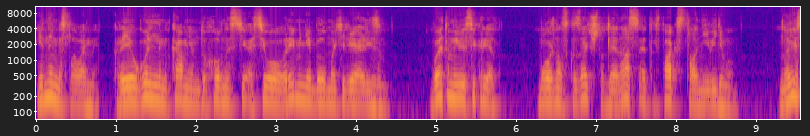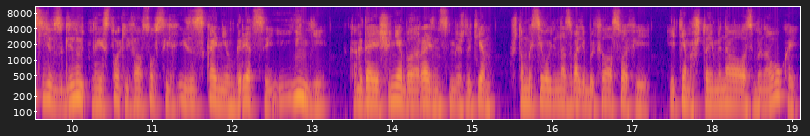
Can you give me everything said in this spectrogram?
Иными словами, краеугольным камнем духовности осевого времени был материализм. В этом ее секрет. Можно сказать, что для нас этот факт стал невидимым. Но если взглянуть на истоки философских изысканий в Греции и Индии, когда еще не было разницы между тем, что мы сегодня назвали бы философией, и тем, что именовалось бы наукой,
